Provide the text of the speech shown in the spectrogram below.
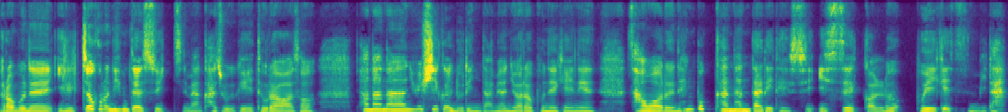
여러분은 일적으로는 힘들 수 있지만 가족에게 돌아와서 편안한 휴식을 누린다면 여러분에게는 4 월은 행복한 한 달이 될 수 있을 걸로 보이겠습니다.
